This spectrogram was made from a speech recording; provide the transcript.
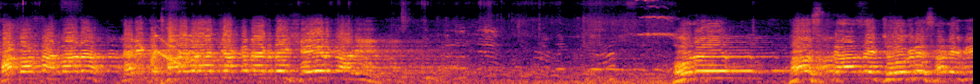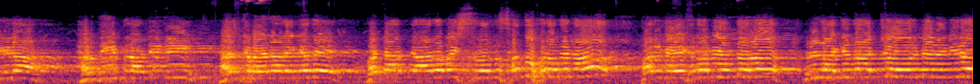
ਬਹੁਤ ਬਹੁਤ ਧੰਨਵਾਦ। ਲੈ ਵੀ ਪਛਾਣੇ ਵਾਲਾ ਚੱਕ ਬੈਗ ਦੇ ਸ਼ੇਰ ਗਾੜੀ। ਹੁਣ ਬਸ ਪਿਆਰ ਦੇ ਜੋਗ ਨੇ ਸਾਡੇ ਵੀਰ ਆ। ਹਰਦੀਪ ਲਾਲੀ ਜੀ ਹਰ ਹਸਕਮੈਨ ਵਾਲੇ ਕਹਿੰਦੇ, ਵੱਡਾ ਪਿਆਰ ਆ ਬਈ ਸਵਰਨ ਸੰਧੂ ਹੋਣਾ ਦੇ ਨਾਲ। ਪਰ ਵੇਖਦਾ ਵੀ ਅੰਦਰ ਲੱਗਦਾ ਜ਼ੋਰ ਮੇਰੇ ਵੀਰੋ।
